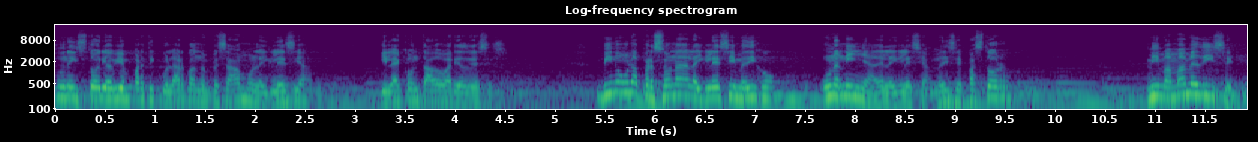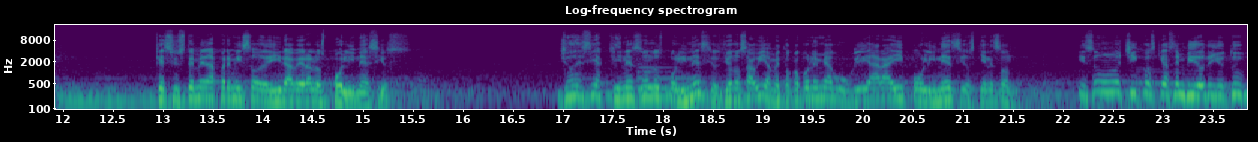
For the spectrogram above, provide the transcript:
una historia bien particular cuando empezábamos la iglesia y la he contado varias veces. Vino una persona a la iglesia y me dijo, una niña de la iglesia, me dice, pastor, mi mamá me dice que si usted me da permiso de ir a ver a los polinesios. Yo decía, ¿quiénes son los polinesios? Yo no sabía, me tocó ponerme a googlear ahí polinesios, ¿quiénes son? Y son unos chicos que hacen videos de YouTube.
